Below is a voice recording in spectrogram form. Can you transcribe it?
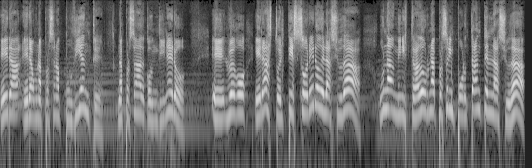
era, era una persona pudiente, una persona con dinero. Eh, luego Erasto, el tesorero de la ciudad, un administrador, una persona importante en la ciudad.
